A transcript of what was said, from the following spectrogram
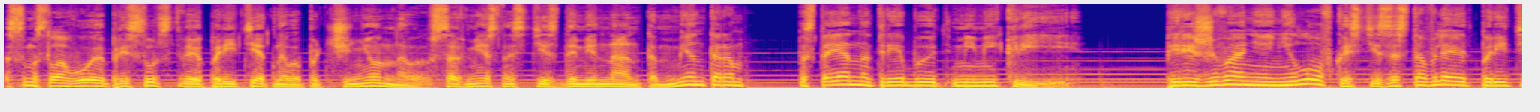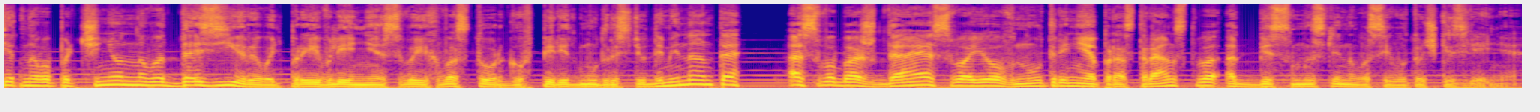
Смысловое присутствие паритетного подчиненного в совместности с доминантом-ментором постоянно требует мимикрии – Переживание неловкости заставляет паритетного подчиненного дозировать проявление своих восторгов перед мудростью доминанта, освобождая свое внутреннее пространство от бессмысленного с его точки зрения.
